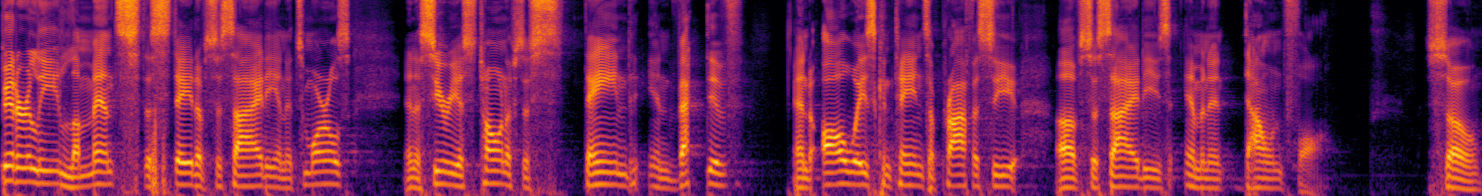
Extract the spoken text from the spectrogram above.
bitterly laments the state of society and its morals in a serious tone of sustained invective and always contains a prophecy of society's imminent downfall. So,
